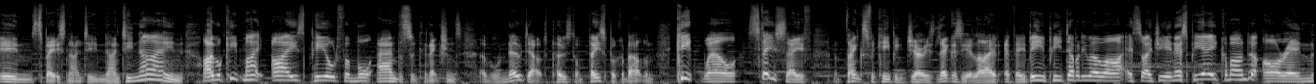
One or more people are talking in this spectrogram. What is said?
in Space 1999. I will keep my eyes peeled for more Anderson connections and will no doubt post on Facebook about them. Keep well, stay safe, and thanks for keeping Gerry's legacy alive. FAB, PWOR, SIG, and SPA Commander RN,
